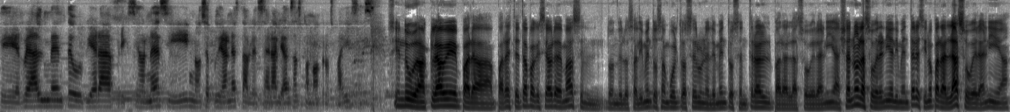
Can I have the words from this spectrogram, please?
que realmente hubiera fricciones y no se pudieran establecer alianzas con otros países. Sin duda, clave para, para esta etapa que se abre además, en donde los alimentos han vuelto a ser un elemento central para la soberanía, ya no la soberanía alimentaria, sino para la soberanía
